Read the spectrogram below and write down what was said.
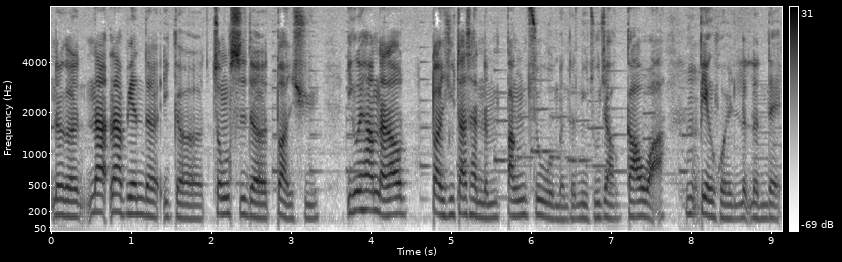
那个那那边的一个宗师的断须，因为他拿到断须，他才能帮助我们的女主角高娃变回人人类。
